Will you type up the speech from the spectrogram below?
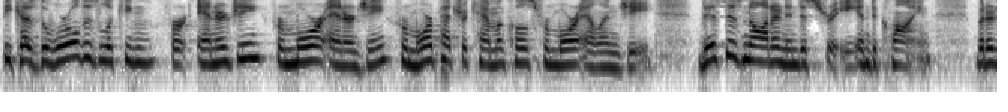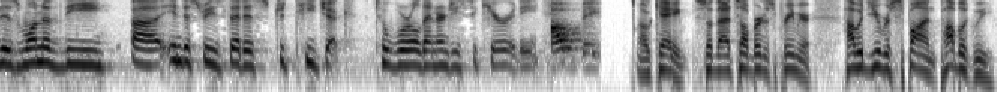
Because the world is looking for energy, for more energy, for more petrochemicals, for more LNG. This is not an industry in decline, but it is one of the uh, industries that is strategic to world energy security. Okay, so that's Alberta's Premier. How would you respond publicly?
